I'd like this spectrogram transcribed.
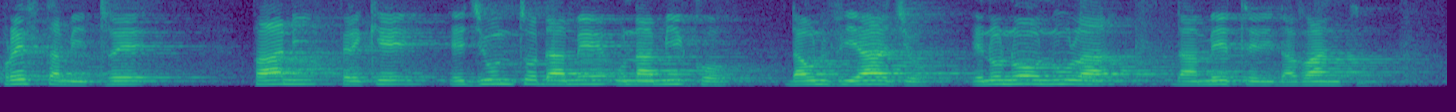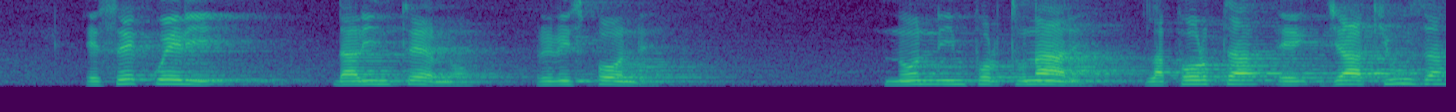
prestami tre pani perché è giunto da me un amico da un viaggio e non ho nulla da mettere davanti. E se quelli dall'interno risponde, non importunare, la porta è già chiusa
